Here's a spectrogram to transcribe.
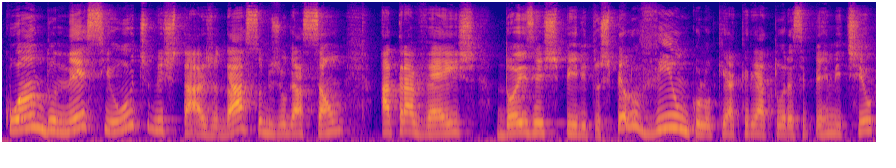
quando nesse último estágio da subjugação através dos espíritos, pelo vínculo que a criatura se permitiu,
